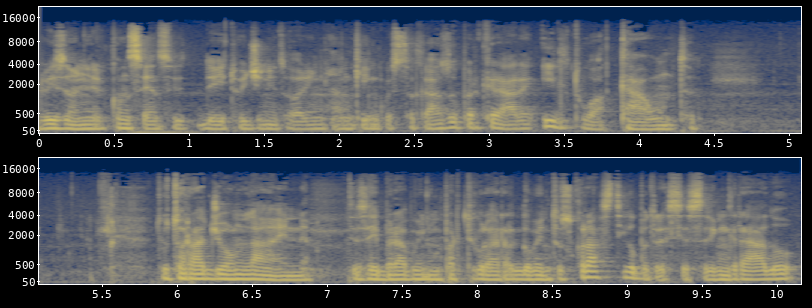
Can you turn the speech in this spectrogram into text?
bisogno del consenso dei tuoi genitori, anche in questo caso, per creare il tuo account. Tutoraggio online. Se sei bravo in un particolare argomento scolastico potresti essere in grado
